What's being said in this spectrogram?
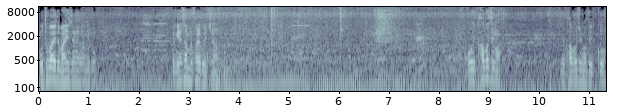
오토바이도 많이 지나다니고. 여기 해산물 팔고 있죠. 오, 이 갑오징어. 여기 갑오징어도 있고,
